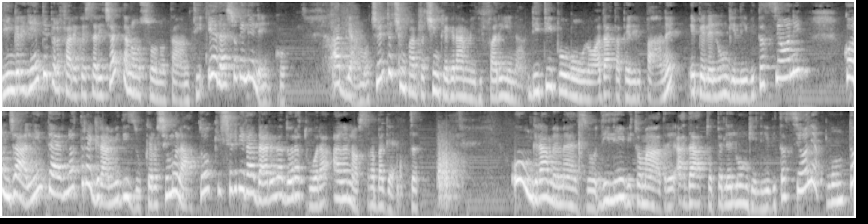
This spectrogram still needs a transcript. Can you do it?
Gli ingredienti per fare questa ricetta non sono tanti e adesso ve li elenco. Abbiamo 155 g di farina di tipo 1 adatta per il pane e per le lunghe lievitazioni, con già all'interno 3 g di zucchero simulato che servirà a dare la doratura alla nostra baguette. Un grammo e mezzo di lievito madre adatto per le lunghe lievitazioni, appunto,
